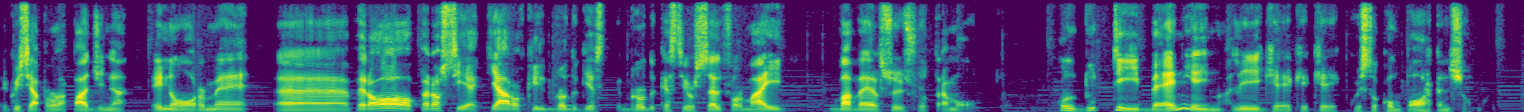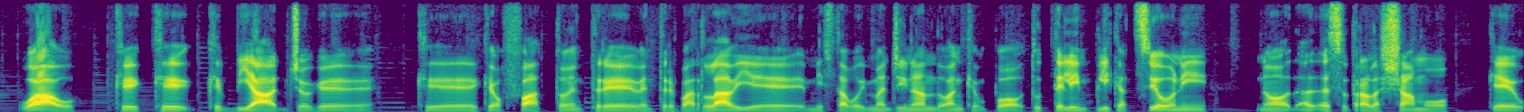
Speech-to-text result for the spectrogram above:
E qui si apre una pagina enorme, eh, però, però sì, è chiaro che il broadcast, broadcast yourself ormai va verso il suo tramonto con tutti i beni e i mali che, che, che questo comporta, insomma. Wow, che, che viaggio che, ho fatto mentre, mentre, parlavi e mi stavo immaginando anche un po' tutte le implicazioni, no? Adesso tralasciamo che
